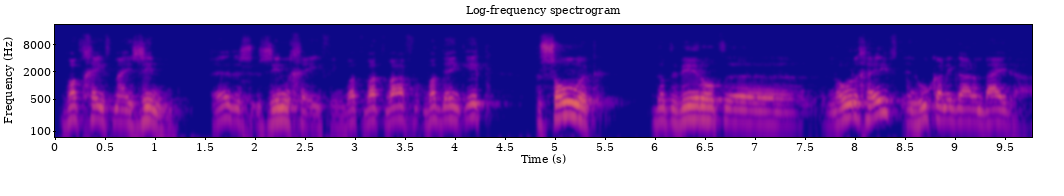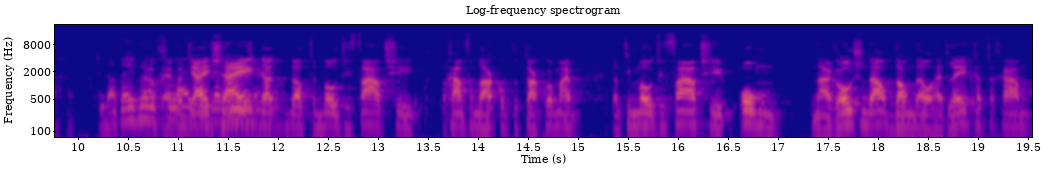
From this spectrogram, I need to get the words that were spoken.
wat geeft mij zin? Dus zingeving. Wat, wat, waar, wat denk ik persoonlijk dat de wereld eh, nodig heeft en hoe kan ik daaraan bijdragen? En dat heeft me oké, geleid want jij zei dat, dat de motivatie, we gaan van de hak op de tak hoor, maar dat die motivatie om naar Roosendaal, dan wel het leger te gaan,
